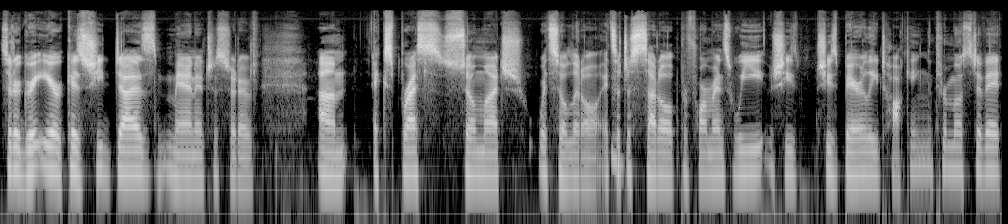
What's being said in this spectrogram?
sort of a great year because she does manage to sort of um, express so much with so little. It's such a subtle performance. We she's she's barely talking through most of it.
